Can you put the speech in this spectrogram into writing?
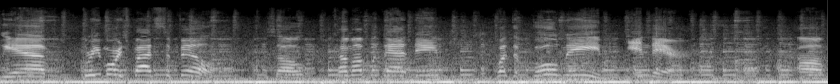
we have three more spots to fill. So come up with that name, put the full name in there. Um,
